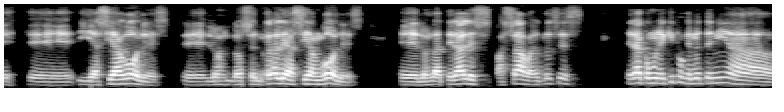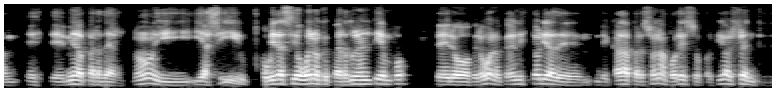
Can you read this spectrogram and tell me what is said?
este, y hacía goles, eh, los, centrales hacían goles, eh, los laterales pasaban, entonces era como un equipo que no tenía este, miedo a perder, ¿no? Y, así hubiera sido bueno que perdure el tiempo, pero, pero bueno, quedó en la historia de, de cada persona por eso, porque iba al frente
